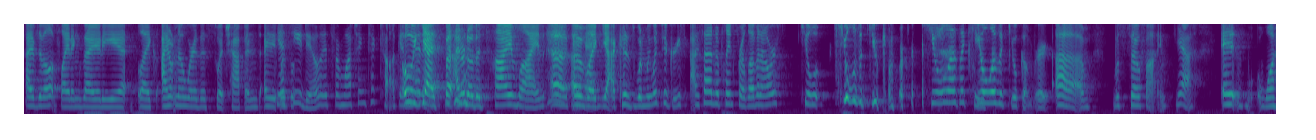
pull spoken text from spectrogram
I've developed flight anxiety. Like I don't know where this switch happened. I yes, was, you do. It's from watching TikTok. Oh yes, but I don't know the timeline Oh, okay, of okay. like yeah, because when we went to Greece, I sat on a plane for eleven hours. Cool, cool as a cucumber. Cool as a. Cool as a cucumber. Um, was so fine. Yeah. It one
